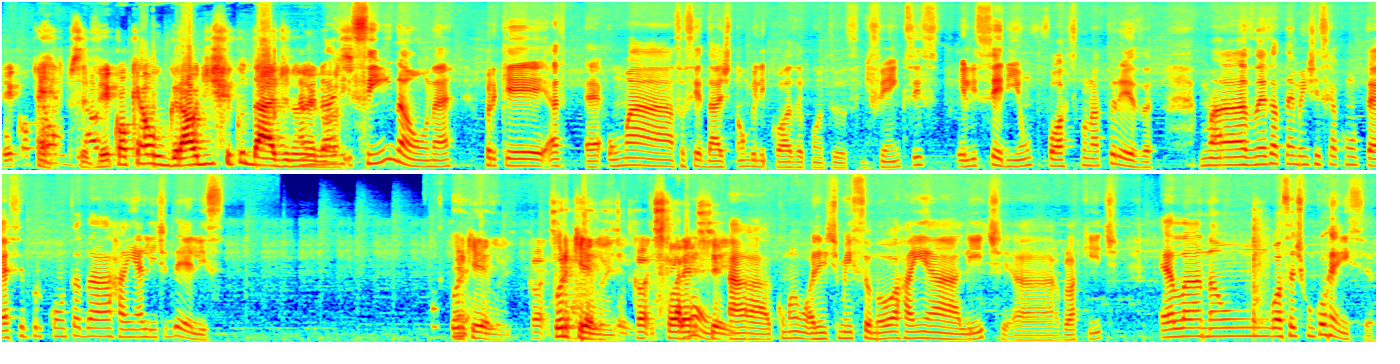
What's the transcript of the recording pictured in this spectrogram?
É, é você vê qual é o grau de dificuldade no Na negócio. Verdade, sim e não, né? Porque é, é, uma sociedade tão belicosa quanto os Gifenxes eles seriam fortes por natureza. Mas não é exatamente isso que acontece por conta da rainha elite deles. Por que, Luiz? Por que, Luiz? Esclarece aí. A, como a gente mencionou, a rainha Lich, a Blackit, ela não gosta de concorrência.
